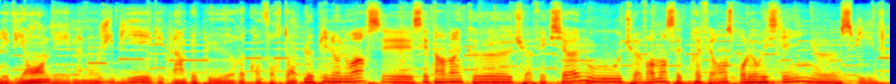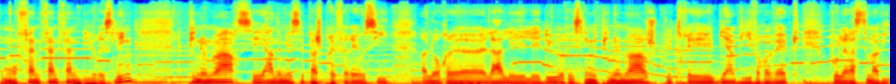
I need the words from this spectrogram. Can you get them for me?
les viandes et maintenant gibier et des plats un peu plus réconfortants. Le pinot noir, c'est un vin que tu affectionnes ou tu as vraiment cette préférence pour le Riesling euh? Je suis vraiment fan fan fan du Riesling. Le pinot noir, c'est un de mes cépages préférés aussi. Alors là, les, les deux Riesling et pinot noir, je peux très bien vivre avec pour le reste de ma vie.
